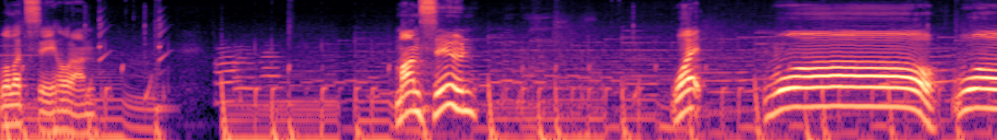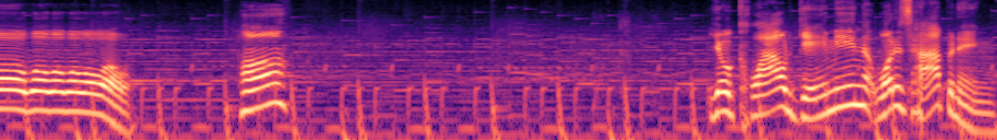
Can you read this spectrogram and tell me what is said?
Well, let's see. Hold on. Monsoon? What? Whoa! Whoa, whoa, whoa, whoa, whoa, whoa. Huh? Yo, Cloud Gaming? What is happening?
